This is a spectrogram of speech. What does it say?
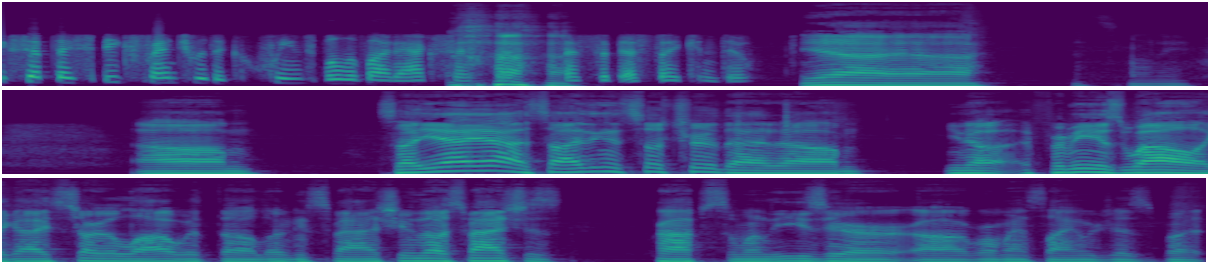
Except I speak French with a Queens Boulevard accent. That's, that's the best I can do. Yeah, yeah. That's funny. Um, so yeah, yeah. So I think it's so true that, um, you know, for me as well, like I struggle a lot with uh, learning Spanish, even though Spanish is perhaps one of the easier uh, Romance languages. But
